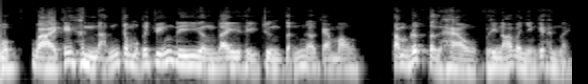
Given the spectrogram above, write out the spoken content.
một vài cái hình ảnh trong một cái chuyến đi gần đây thị trường tỉnh ở Cà Mau. Tâm rất tự hào khi nói về những cái hình này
